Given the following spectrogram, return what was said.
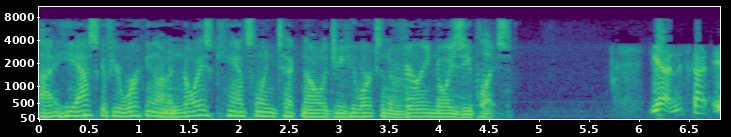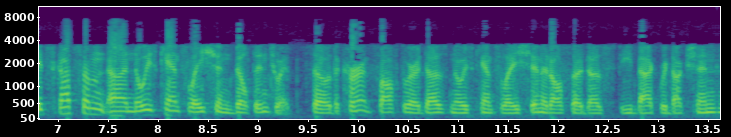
Uh, he asked if you're working on a noise canceling technology. He works in a very noisy place. Yeah, and it's got it's got some uh, noise cancellation built into it. So the current software does noise cancellation. It also does feedback reduction,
